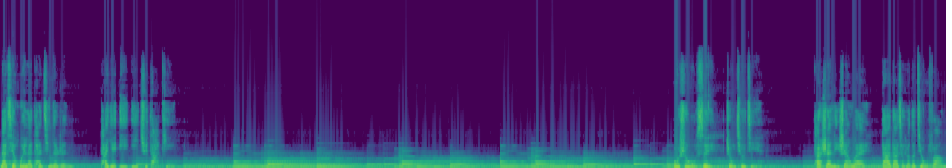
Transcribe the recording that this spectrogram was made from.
那些回来探亲的人，他也一一去打听。五十五岁中秋节，他山里山外大大小小的酒房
